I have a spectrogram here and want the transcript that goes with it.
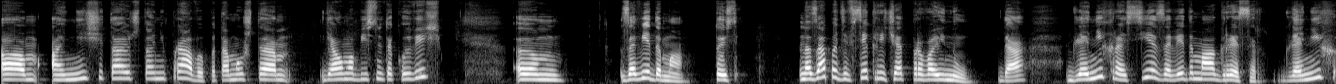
Ам, они считают, что они правы, потому что я вам объясню такую вещь. Эм, заведомо, то есть на Западе все кричат про войну, да. Для них Россия заведомо агрессор. Для них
